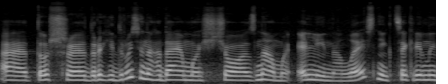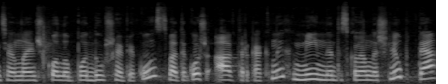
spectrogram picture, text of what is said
Е, Тож, е, дорогі друзі, нагадаємо, що з нами Еліна Леснік, це керівниця онлайн-школи по душу опікунства, також авторка книг Мій недосконалий шлюб та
